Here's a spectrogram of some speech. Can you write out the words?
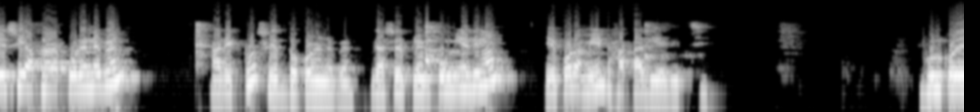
বেশি আপনারা করে নেবেন আর একটু সেদ্ধ করে নেবেন। গ্যাসের ফ্লেম কমিয়ে দিলাম। এরপর আমি ঢাকা দিয়ে দিচ্ছি। ভুল করে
